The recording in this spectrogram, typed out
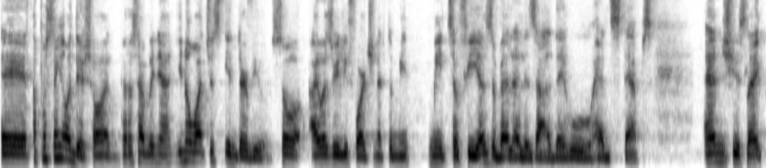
Eh, tapos na yung audition. Pero sabi niya, you know what, just interview. So I was really fortunate to meet, meet Sofia Zobel Elizalde, who heads Steps. And she's like,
